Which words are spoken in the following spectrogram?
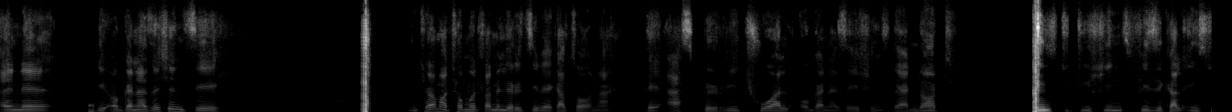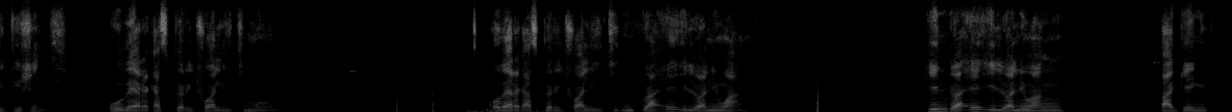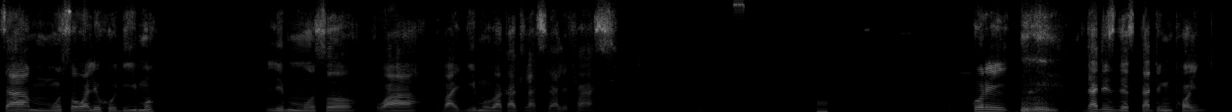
And-e di-organization tse ntho ya mathomo o tlamehile re tsebe ka tsona they are spiritual organizations. They are not institutions physical institutions. Go bereka spirituality mono. Go bereka spirituality. Ntwa e e lwaniwang ke ntwa e e lwaniwang pakeng tsa mmuso wa lehodimo le mmuso wa badimo ba ka tlase ya lefase kore that is the starting point.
